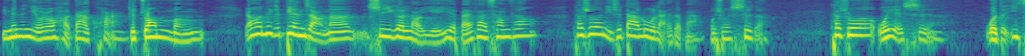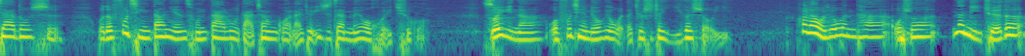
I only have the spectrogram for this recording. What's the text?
里面的牛肉好大块，就装萌。”然后那个店长呢是一个老爷爷，白发苍苍。他说：“你是大陆来的吧？”我说：“是的。”他说：“我也是，我的一家都是。我的父亲当年从大陆打仗过来，就一直在没有回去过。所以呢，我父亲留给我的就是这一个手艺。后来我就问他，我说：‘那你觉得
